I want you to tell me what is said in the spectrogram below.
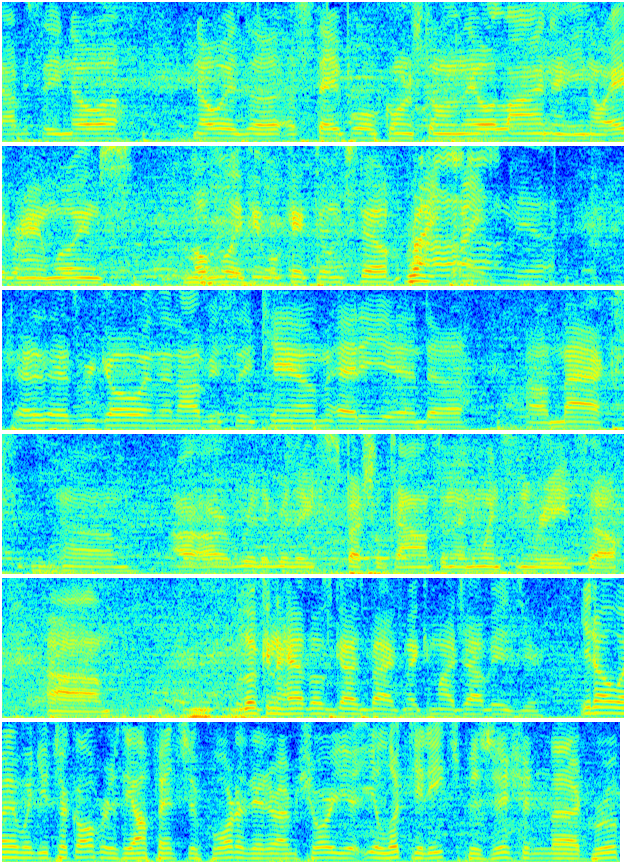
obviously Noah. Noah is a, a staple, cornerstone in the O line. And, you know, Abraham Williams. Mm-hmm. Hopefully, people kick to him still. Right, right. Yeah. As, as, we go, and then obviously Cam, Eddie, and uh, Max um, are, are, really, really special talents, and then Winston Reed. So, um, looking to have those guys back, making my job easier. You know, when you took over as the offensive coordinator, I'm sure you, you looked at each position uh, group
